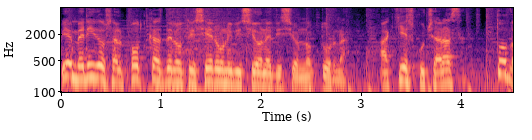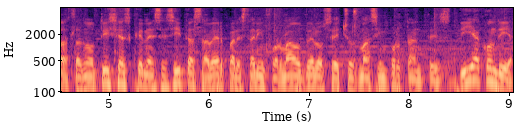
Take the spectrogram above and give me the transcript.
Bienvenidos al podcast de Noticiero Univisión Edición Nocturna. Aquí escucharás todas las noticias que necesitas saber para estar informado de los hechos más importantes día con día.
